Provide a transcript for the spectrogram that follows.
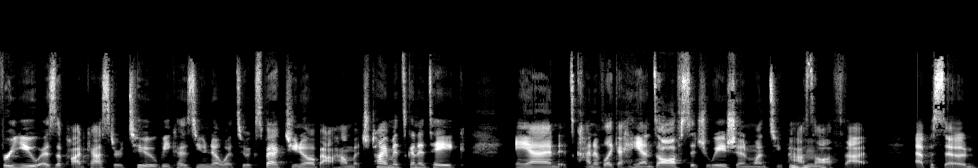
for you as a podcaster too, because you know what to expect. You know about how much time it's going to take. And it's kind of like a hands off situation once you pass mm-hmm. off that episode.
